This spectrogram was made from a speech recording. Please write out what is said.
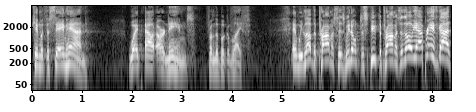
came with the same hand wipe out our names from the book of life. And we love the promises. We don't dispute the promises. Oh, yeah, praise God,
